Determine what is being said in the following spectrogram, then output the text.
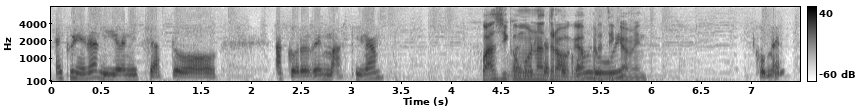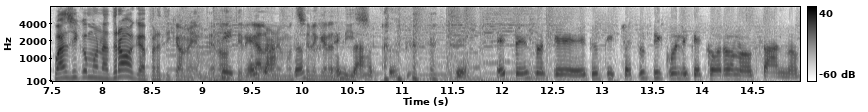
e quindi da lì ho iniziato a correre in macchina, Quasi come una droga praticamente. come? Quasi come una droga praticamente, no? Sì, Ti regala esatto, un'emozione grandissima. Esatto, sì. E penso che tutti, cioè, tutti quelli che corrono sanno.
